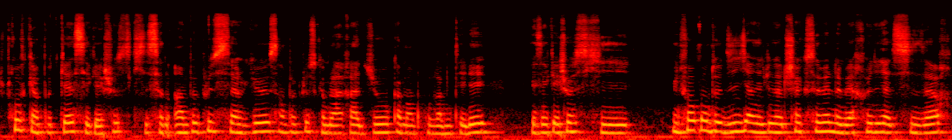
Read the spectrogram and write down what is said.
Je trouve qu'un podcast, c'est quelque chose qui sonne un peu plus sérieux, c'est un peu plus comme la radio, comme un programme télé. Et c'est quelque chose qui, une fois qu'on te dit qu'il y a un épisode chaque semaine le mercredi à 6h,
